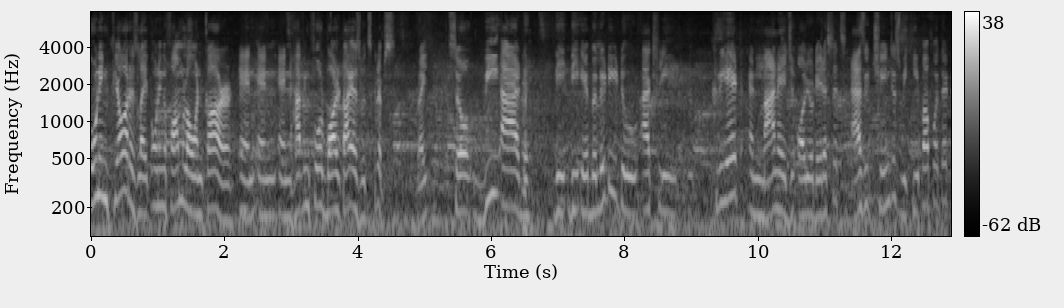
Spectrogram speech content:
owning Pure is like owning a Formula One car and, and, and having four ball tires with scripts, right? So we add the, the ability to actually create and manage all your data sets. As it changes, we keep up with it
